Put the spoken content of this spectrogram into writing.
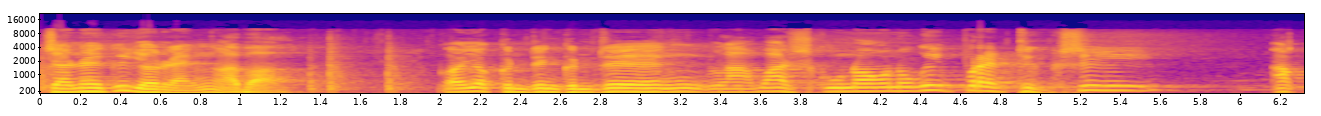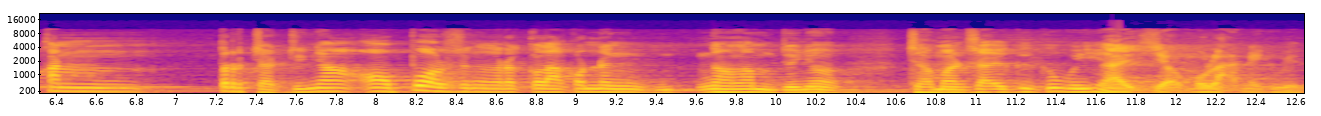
jane iki ya reng apa? Kaya gendeng-gendeng lawas kuno ngono kuwi prediksi akan terjadinya apa sing kelakon ning ngalam donya jaman saiki kuwi. Ha iya mulane kuwi.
